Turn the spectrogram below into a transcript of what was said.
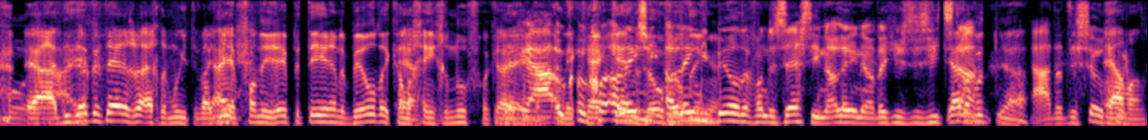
ook mooi. Ja, die ja. documentaire is wel echt de moeite waard. Ja, je Je- hebt van die repeterende beelden, ik kan Ja. er geen genoeg van krijgen. ja. En ook, ik ook alleen, die, zoveel alleen die beelden van de 16, alleen al dat je ze ziet Ja, staan. dat moet- ja. Ja, dat is zo ja, goed. man.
